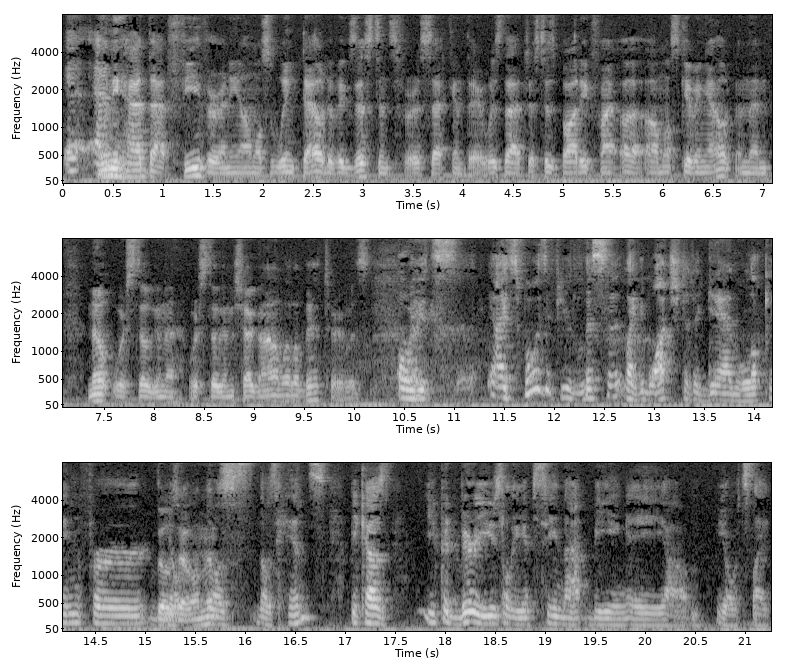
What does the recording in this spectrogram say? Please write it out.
a- And he had that fever and he almost winked out of existence for a second there was that just his body fi- uh, almost giving out and then nope we're still gonna we're still gonna chug on a little bit or it was Oh, like- it's. I suppose if you listen, like watched it again, looking for you Those know, elements? those those hints, because you could very easily have seen that being a, um, you know, it's like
